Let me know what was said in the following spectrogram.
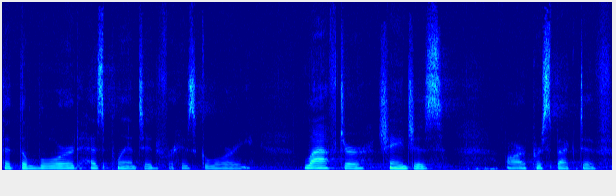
that the Lord has planted for his glory. Laughter changes our perspective.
